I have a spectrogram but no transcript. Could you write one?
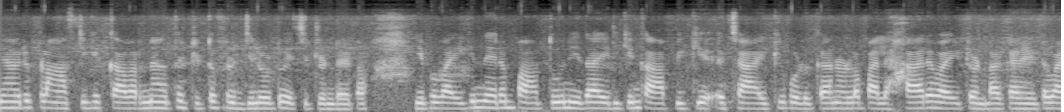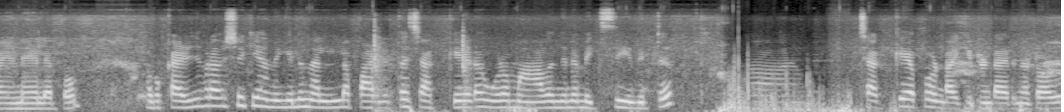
ഞാൻ ഒരു പ്ലാസ്റ്റിക് കവറിനകത്ത് ഇട്ടിട്ട് ഫ്രിഡ്ജിലോട്ട് വെച്ചിട്ടുണ്ട് കേട്ടോ. ഇപ്പോൾ വൈകുന്നേരം പാത്തൂന് ഇതായിരിക്കും കാപ്പിക്ക് ചായക്ക് കൊടുക്കാനുള്ള പലഹാരമായിട്ട് ഉണ്ടാക്കാനായിട്ട് വയണയിലപ്പം അപ്പോൾ കഴിഞ്ഞ പ്രാവശ്യമൊക്കെ ആണെങ്കിൽ നല്ല പഴുത്ത ചക്കയുടെ കൂടെ മാവ് ഇങ്ങനെ മിക്സ് ചെയ്തിട്ട് ചക്കയപ്പം ഉണ്ടാക്കിയിട്ടുണ്ടായിരുന്നു കേട്ടോ. അത്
